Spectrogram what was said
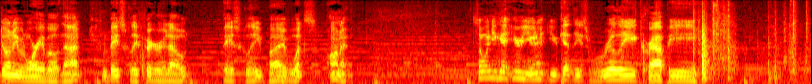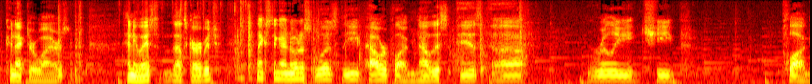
don't even worry about that. You can basically figure it out basically by what's on it. So when you get your unit, you get these really crappy connector wires. Anyways, that's garbage. Next thing I noticed was the power plug. Now this is a really cheap plug.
